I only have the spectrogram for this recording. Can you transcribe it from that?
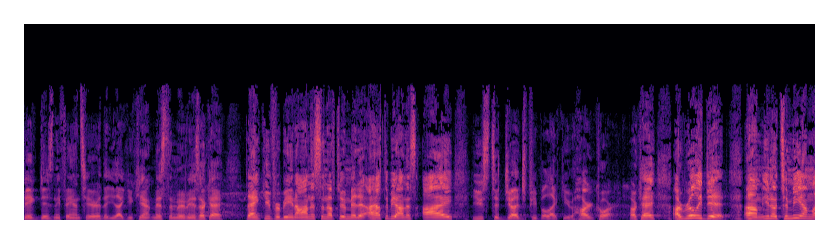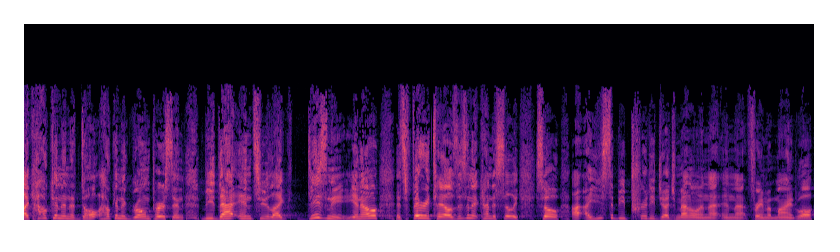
big Disney fans here that you like you can't miss the movies. Okay. Thank you for being honest enough to admit it. I have to be honest, I used to judge people like you hardcore. Okay? I really did. Um, you know, to me, I'm like, how can an adult, how can a grown person be that into like Disney, you know? It's fairy tales. Isn't it kind of silly? So I, I, used to be pretty judgmental in that, in that frame of mind. Well,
